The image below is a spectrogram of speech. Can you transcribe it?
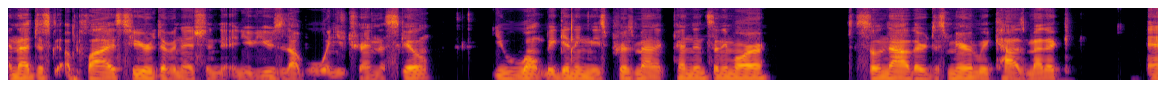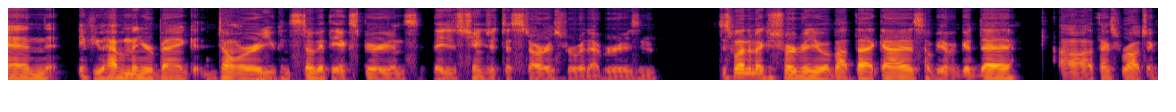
And that just applies to your Divination and you use it up when you train the skill you won't be getting these prismatic pendants anymore. So now they're just merely cosmetic. And if you have them in your bank, don't worry, you can still get the experience. They just change it to stars for whatever reason. Just wanted to make a short video about that, guys. Hope you have a good day. Uh, thanks for watching.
